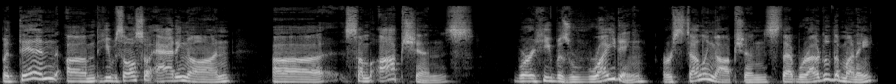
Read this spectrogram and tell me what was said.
But then um, he was also adding on uh, some options where he was writing or selling options that were out of the money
